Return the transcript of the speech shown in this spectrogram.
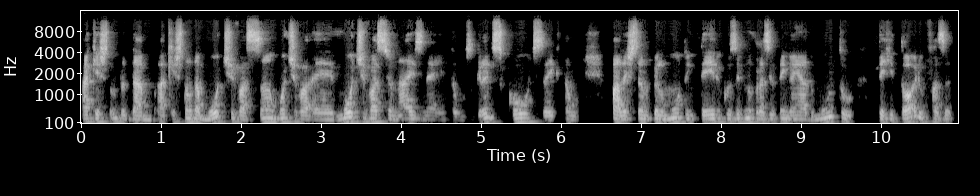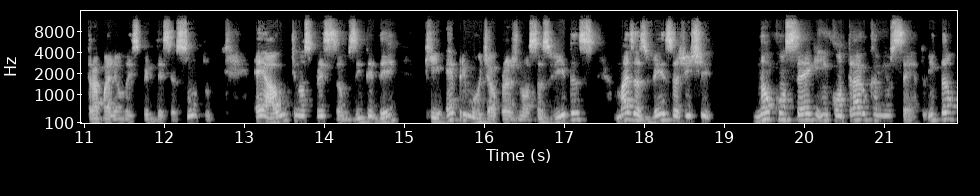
a questão da, a questão da motivação, motiva, é, motivacionais, né? Então, os grandes coaches aí que estão palestrando pelo mundo inteiro, inclusive no Brasil tem ganhado muito território fazer, trabalhando a respeito desse assunto, é algo que nós precisamos entender que é primordial para as nossas vidas, mas às vezes a gente não consegue encontrar o caminho certo. Então,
